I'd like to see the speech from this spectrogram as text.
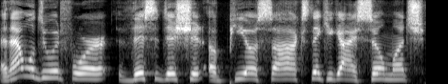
And that will do it for this edition of PO Sox. Thank you guys so much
